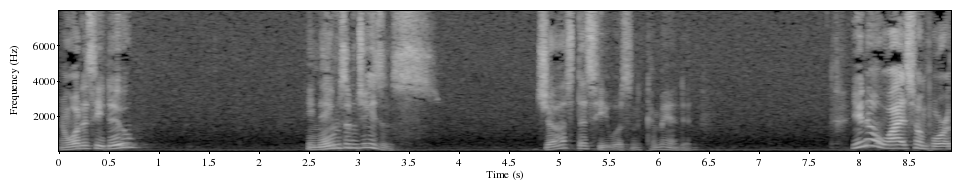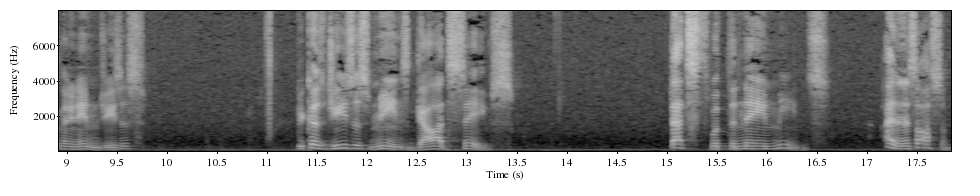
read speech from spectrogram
And what does he do? He names him Jesus, just as he was commanded. You know why it's so important that he named him Jesus? Because Jesus means God saves. That's what the name means. And that's awesome.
